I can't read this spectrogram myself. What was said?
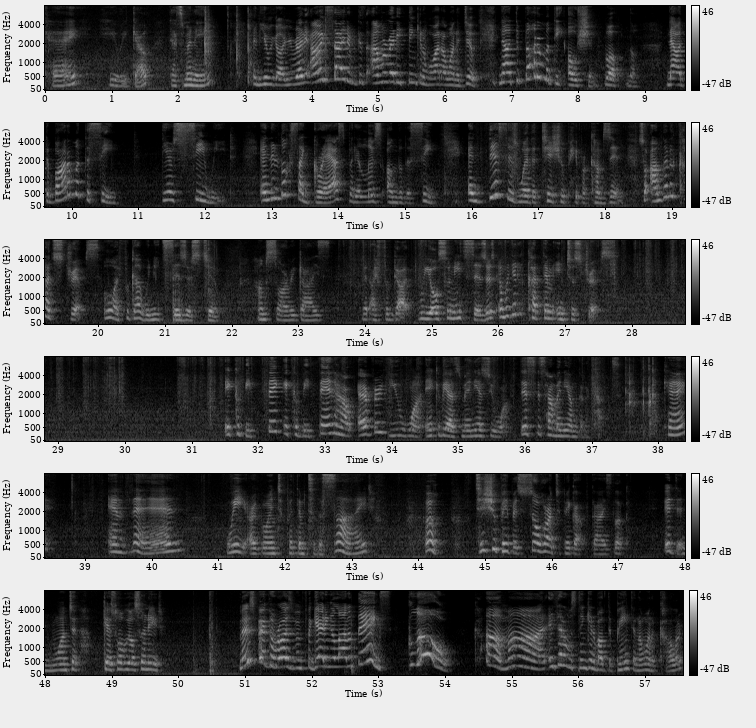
Okay, here we go. That's my name. And here we go. You ready? I'm excited because I'm already thinking of what I want to do. Now, at the bottom of the ocean, well, no. Now, at the bottom of the sea, there's seaweed. And it looks like grass, but it lives under the sea. And this is where the tissue paper comes in. So I'm going to cut strips. Oh, I forgot we need scissors too. I'm sorry, guys, but I forgot. We also need scissors, and we're going to cut them into strips. It could be thick, it could be thin, however you want. It could be as many as you want. This is how many I'm gonna cut. Okay? And then we are going to put them to the side. Oh, tissue paper is so hard to pick up, guys. Look, it didn't want to. Guess what we also need? Miss Figueroa's been forgetting a lot of things. Glue. Come on. Is that I was thinking about the paint and I want to color?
